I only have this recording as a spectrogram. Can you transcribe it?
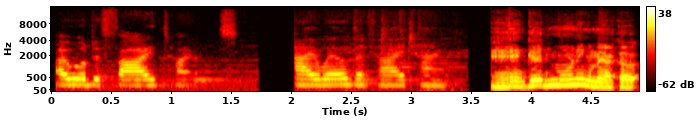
I will defy tyrants. I will defy tyrants. And good morning, America.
